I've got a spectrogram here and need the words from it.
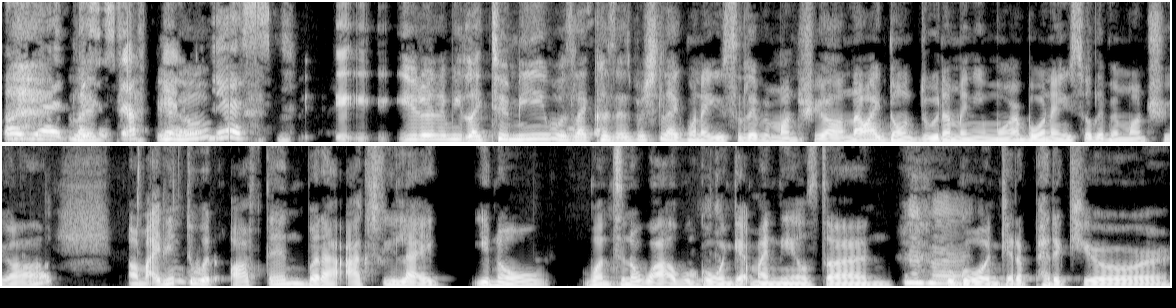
Oh yeah, like, this is stuff. You know, yes. You know what I mean? Like to me, it was like because especially like when I used to live in Montreal. Now I don't do them anymore. But when I used to live in Montreal, um, I didn't do it often, but I actually like you know once in a while we'll go and get my nails done. Mm-hmm. We'll go and get a pedicure.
